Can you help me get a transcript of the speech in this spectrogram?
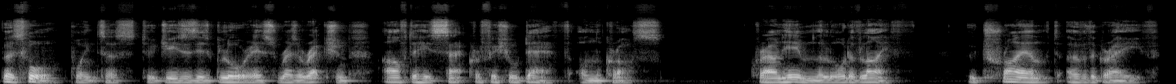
Verse 4 points us to Jesus' glorious resurrection after his sacrificial death on the cross. Crown him the Lord of life, who triumphed over the grave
